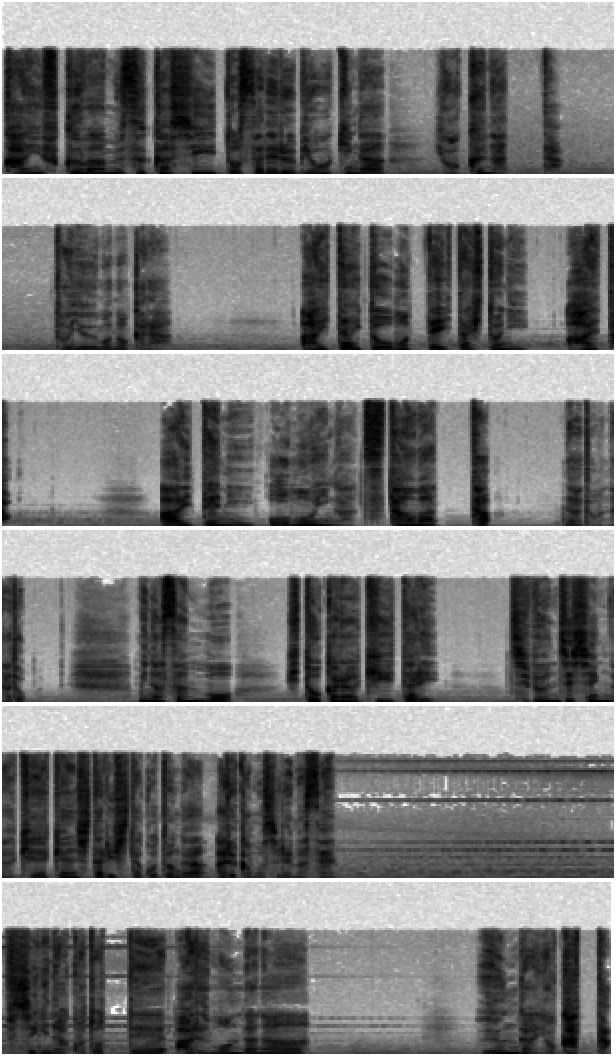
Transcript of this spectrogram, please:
回復は難しいとされる病気が良くなった。というものから会いたいと思っていた人に会えた。相手に思いが伝わった。などなど。皆さんも人から聞いたり自分自身が経験したりしたことがあるかもしれません。不思議なことってあるもんだな。運が良かった。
